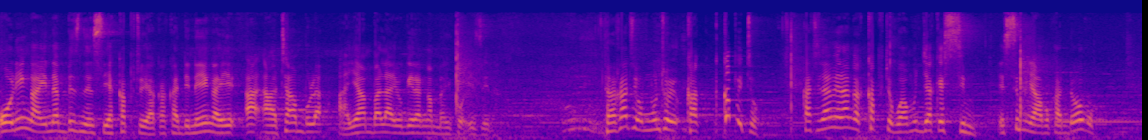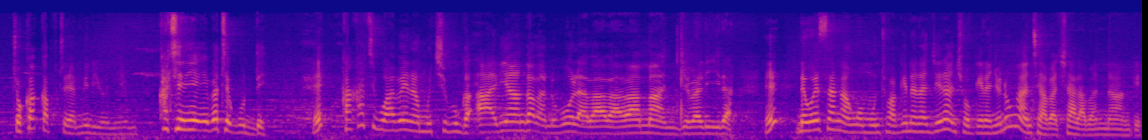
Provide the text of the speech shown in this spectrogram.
oli ng'alina bizinensi ya capital yakakadde naye nga atambula ayambala ayogera nga michael ezera. Kakati omuntu oyo capital kati nabeera nga capital bwamugjako essimu essimu ya bukadde obwo kyokka capital ya miliyoni emu. Kati eba tegudde Eh, kakati bw'abeera mu kibuga alyanga bano boolaba abo ab'amaanyi gye baliira Eh, neweesanga ngaomuntu agenda nagyo era nkyogera nyo nonga nti abakyala bannange.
